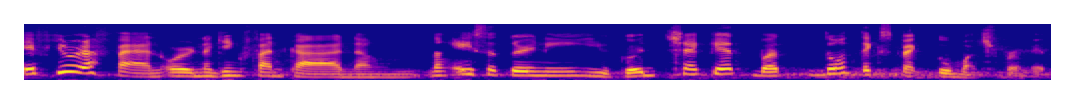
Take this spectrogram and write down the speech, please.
if you're a fan or naging fan ka ng, ng Ace Attorney, you could check it, but don't expect too much from it.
